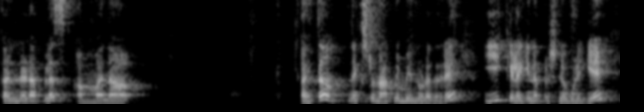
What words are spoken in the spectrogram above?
ಕನ್ನಡ ಪ್ಲಸ್ ಅಮ್ಮನ. ಆಯಿತಾ? ನೆಕ್ಸ್ಟ್ ನಾಲ್ಕನೇ ಮೇಲೆ ನೋಡೋದಾದರೆ, ಈ ಕೆಳಗಿನ ಪ್ರಶ್ನೆಗಳಿಗೆ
